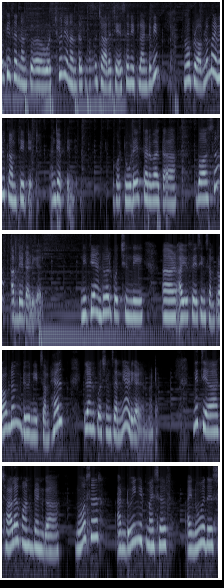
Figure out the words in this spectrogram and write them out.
ఓకే సార్ నాకు వచ్చు నేను అంతకుముందు చాలా చేశాను ఇట్లాంటివి. No problem I will complete it అని చెప్పింది. ఒక టూ డేస్ తర్వాత బాస్ అప్డేట్ అడిగారు. నిత్య ఎంతవరకు వచ్చింది? I you facing some problem do you need some help ఇలాంటి క్వశ్చన్స్ అన్నీ అడిగాడు అనమాట నిత్య చాలా కాన్ఫిడెంట్గా no sir I'm doing it myself I know this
